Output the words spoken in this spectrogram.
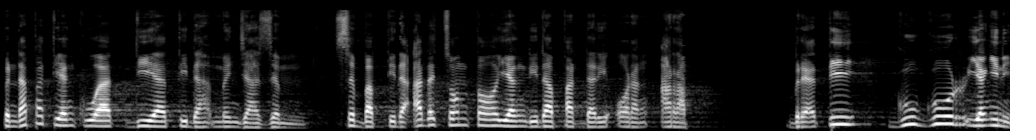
pendapat yang kuat dia tidak menjazem. Sebab tidak ada contoh yang didapat dari orang Arab. Berarti gugur yang ini.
